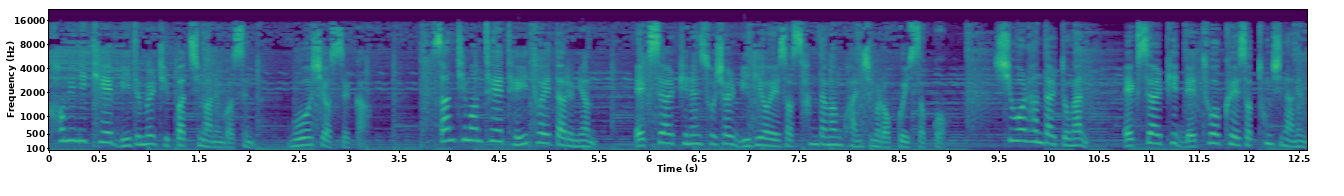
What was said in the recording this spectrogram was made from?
커뮤니티의 믿음을 뒷받침하는 것은 무엇이었을까? 산티먼트의 데이터에 따르면 XRP는 소셜 미디어에서 상당한 관심을 얻고 있었고 10월 한 달 동안 XRP 네트워크에서 통신하는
